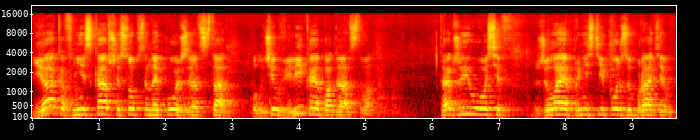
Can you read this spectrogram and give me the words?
Иаков, не искавший собственной пользы от стад, получил великое богатство. Также Иосиф, желая принести пользу братьям,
